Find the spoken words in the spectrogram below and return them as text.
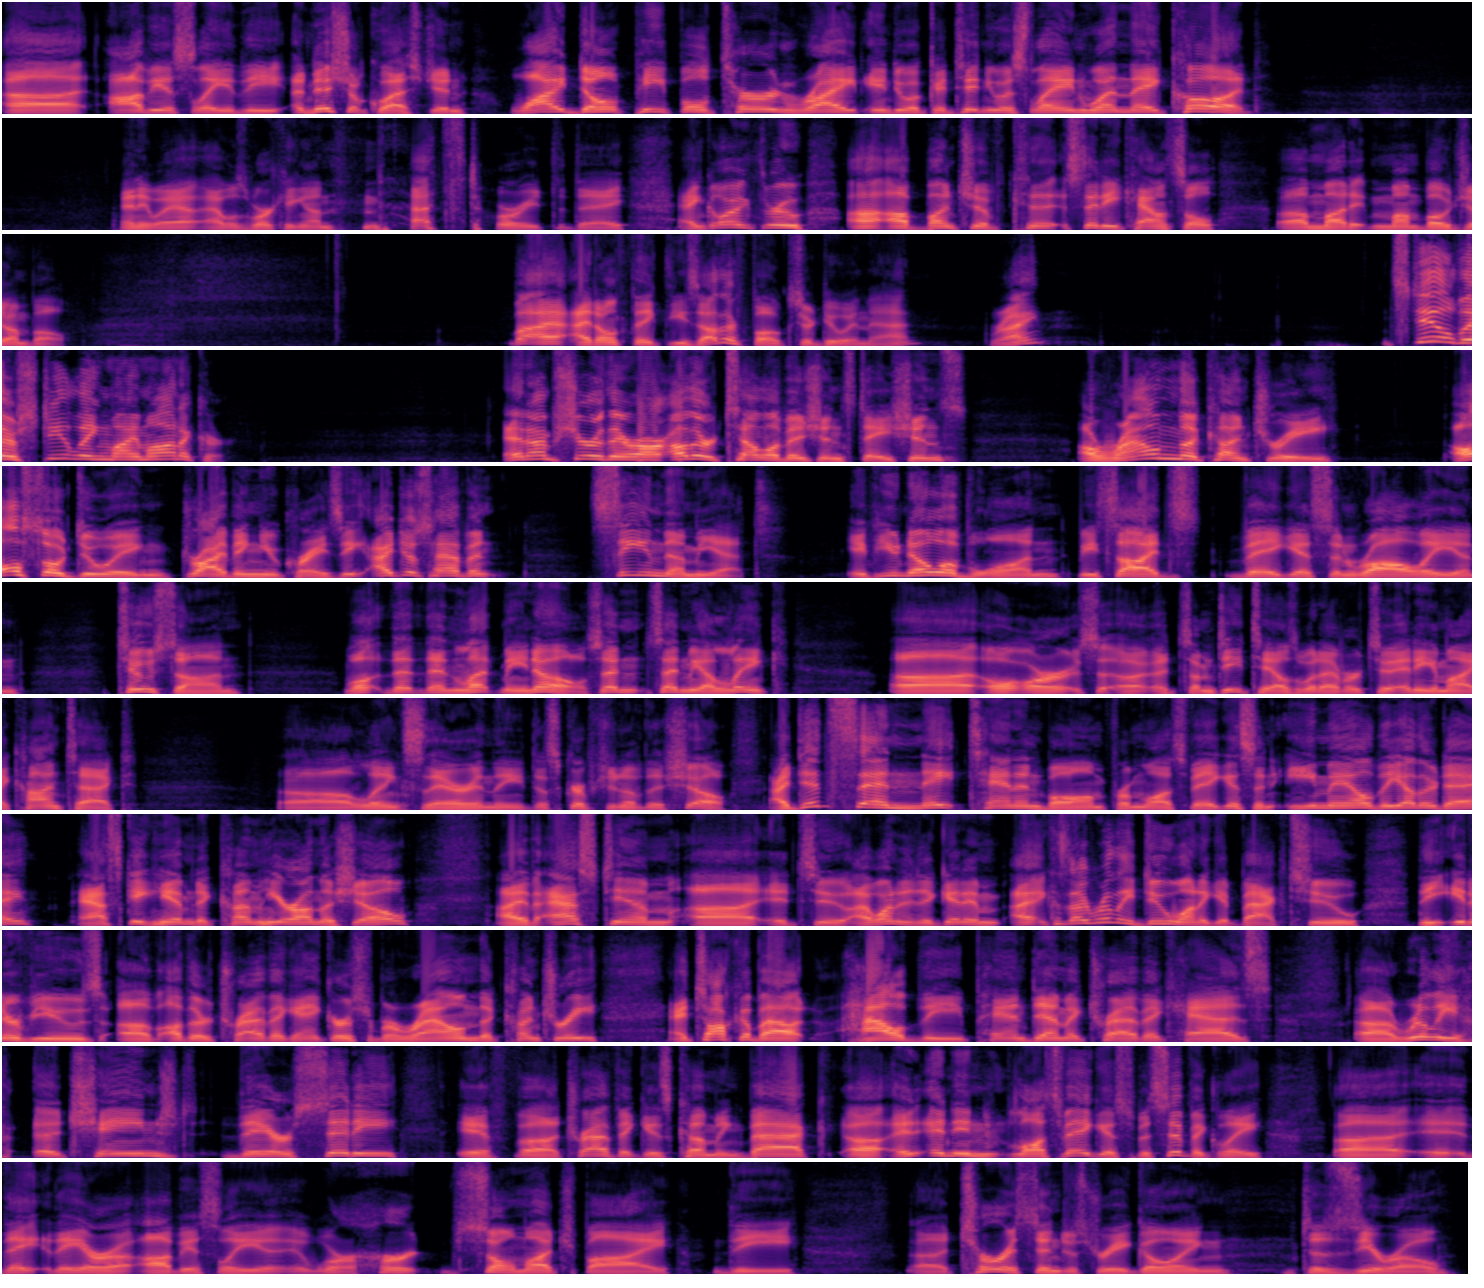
uh, obviously, the initial question why don't people turn right into a continuous lane when they could? Anyway, I, I, was working on that story today and going through uh, a bunch of c- city council uh, mumbo jumbo. But I, I don't think these other folks are doing that, right? Still, they're stealing my moniker. And I'm sure there are other television stations around the country also doing Driving You Crazy. I just haven't seen them yet. If you know of one besides Vegas and Raleigh and Tucson, well, th- then let me know. Send send me a link uh, or, or uh, some details, whatever, to any of my contact uh, links there in the description of the show. I did send Nate Tannenbaum from Las Vegas an email the other day asking him to come here on the show. I've asked him uh, to. I wanted to get him because I, I, really do want to get back to the interviews of other traffic anchors from around the country and talk about how the pandemic traffic has uh, really uh, changed their city. If uh, traffic is coming back, uh, and, and, in Las Vegas specifically, uh, they they are obviously were hurt so much by the tourist industry going to zero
